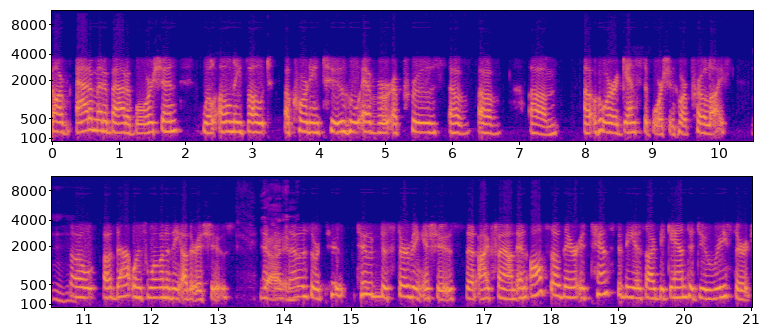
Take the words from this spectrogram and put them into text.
are adamant about abortion will only vote according to whoever approves of of um, uh, who are against abortion, who are pro-life. Mm-hmm. So uh, that was one of the other issues. Yeah, and, and those were two two disturbing issues that I found. And also, there it tends to be as I began to do research,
